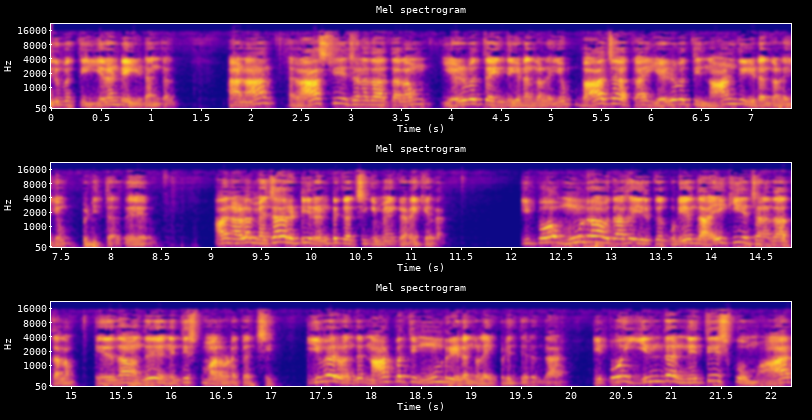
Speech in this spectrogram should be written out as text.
இருபத்தி இரண்டு இடங்கள். ஆனா ராஷ்டிரிய ஜனதா தளம் 75 இடங்களையும் பாஜக எழுபத்தி நான்கு இடங்களையும் பிடித்தது. அதனால மெஜாரிட்டி ரெண்டு கட்சிக்குமே கிடைக்கல. இப்போ மூன்றாவதாக இருக்கக்கூடிய இந்த ஐக்கிய ஜனதா தளம் இதுதான் வந்து நிதிஷ்குமாரோட கட்சி. இவர் வந்து நாற்பத்தி மூன்று இடங்களை பிடித்திருந்தார். இப்போ இந்த நிதிஷ்குமார்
